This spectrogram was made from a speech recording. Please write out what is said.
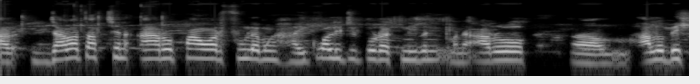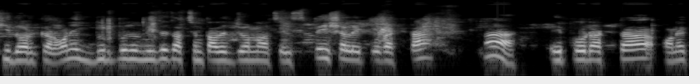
আর যারা চাচ্ছেন আরও পাওয়ারফুল এবং হাই কোয়ালিটির প্রোডাক্ট নেবেন মানে আরও আলো বেশি দরকার, অনেক দূর পর্যন্ত নিতে চাচ্ছেন, তাদের জন্য আছে স্পেশাল এই প্রোডাক্টটা হ্যাঁ? এই প্রোডাক্টটা অনেক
